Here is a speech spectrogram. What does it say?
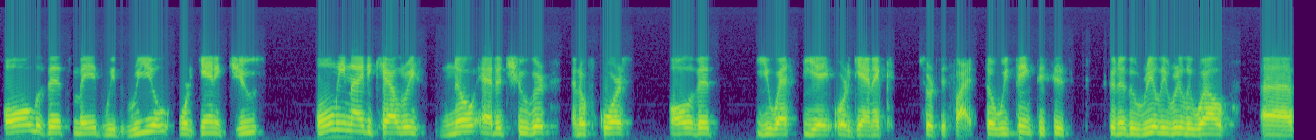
all of it made with real organic juice, only 90 calories, no added sugar, and of course, all of it USDA organic certified. So we think this is going to do really, really well uh,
